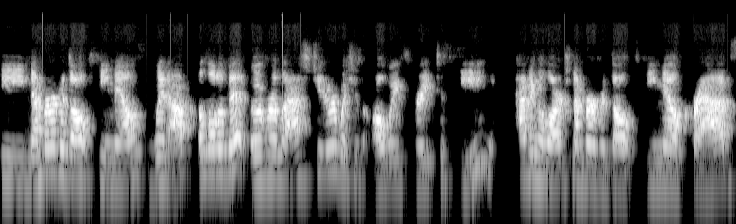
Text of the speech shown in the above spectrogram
The number of adult females went up a little bit over last year, which is always great to see having a large number of adult female crabs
